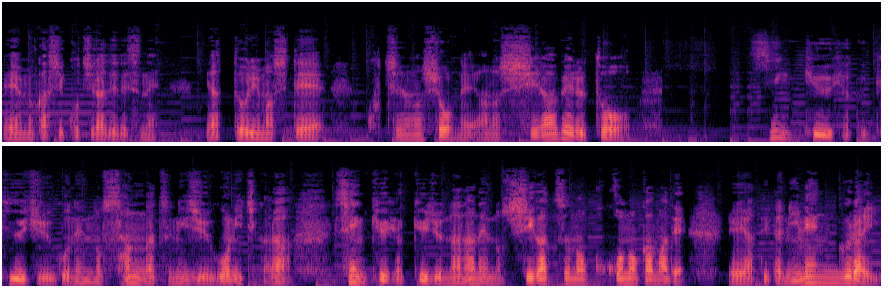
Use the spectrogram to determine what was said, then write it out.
えー、昔こちらでですね、やっておりまして、こちらのショーね、あの、調べると、1995年の3月25日から1997年の4月の9日まで、えー、やっていた2年ぐらい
